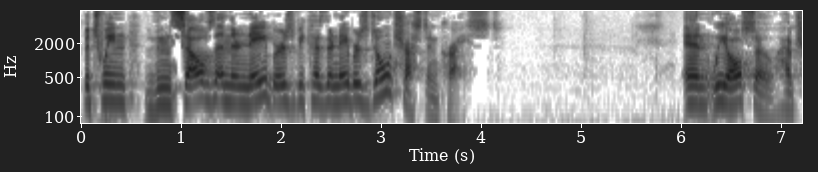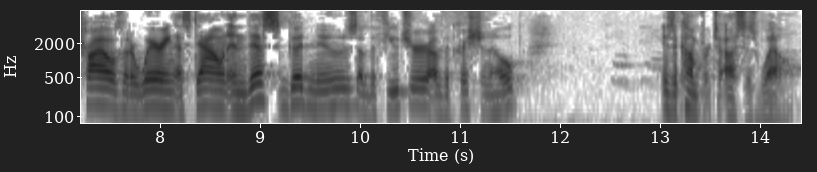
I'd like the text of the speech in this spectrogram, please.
between themselves and their neighbors because their neighbors don't trust in Christ. And we also have trials that are wearing us down. And this good news of the future of the Christian hope is a comfort to us as well.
